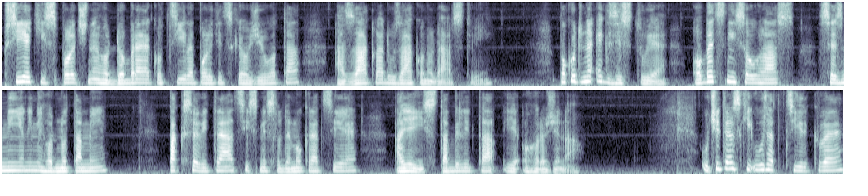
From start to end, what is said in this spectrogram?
přijetí společného dobra jako cíle politického života a základu zákonodárství. Pokud neexistuje obecný souhlas se zmíněnými hodnotami, pak se vytrácí smysl demokracie a její stabilita je ohrožena. Učitelský úřad církve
